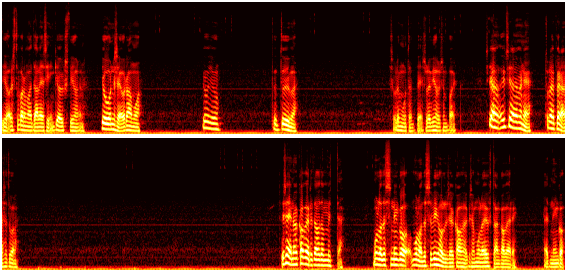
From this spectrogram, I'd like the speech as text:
Vihollista varmaan täällä ja siinäkin on yksi vihollinen. Juu, ne seuraa mua. Juu, juu. Tuo tyymä. Se oli muuten P, se oli vihollisen paikka. Siellä, siellä menee. Tulee perässä tuolla. Siis ei noin kaverit auta mitään. Mulla, tässä niinku, mulla on tässä vihollisia kauhean, koska mulla ei yhtään kaveri. Et niinku...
